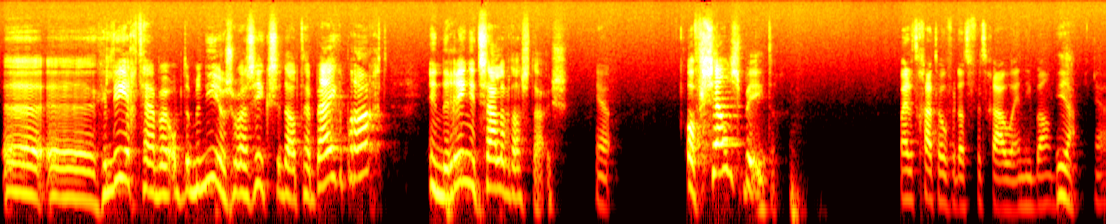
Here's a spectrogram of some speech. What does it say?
eh, eh, geleerd hebben op de manier zoals ik ze dat heb bijgebracht, in de ring hetzelfde als thuis. Ja. Of zelfs beter. Maar het gaat over dat vertrouwen en die band. Ja. Ja.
